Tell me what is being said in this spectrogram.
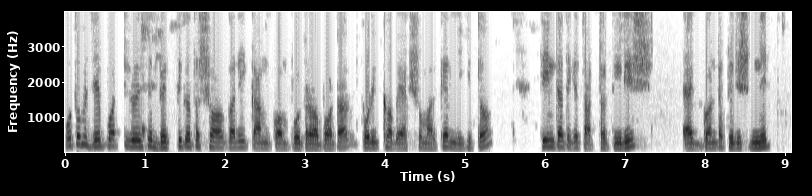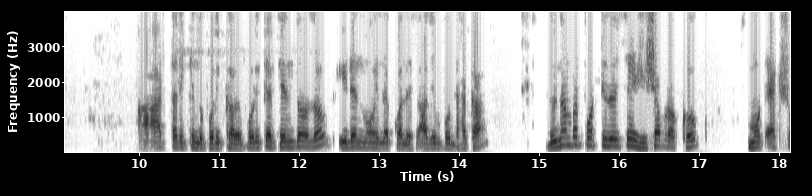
প্রথমে যে পদটি রয়েছে, ব্যক্তিগত সহকারী কাম কম্পিউটার অপারেটর, পরীক্ষা হবে একশো মার্কের, লিখিত তিনটা থেকে চারটা তিরিশ। এক ঘণ্টা তিরিশ মিনিট। আট তারিখ কিন্তু পরীক্ষা হবে। পরীক্ষার কেন্দ্র হলো ইডেন মহিলা কলেজ, আজিমপুর, ঢাকা। দুই নম্বর পদটি রয়েছে হিসাব রক্ষক। মোট একশো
